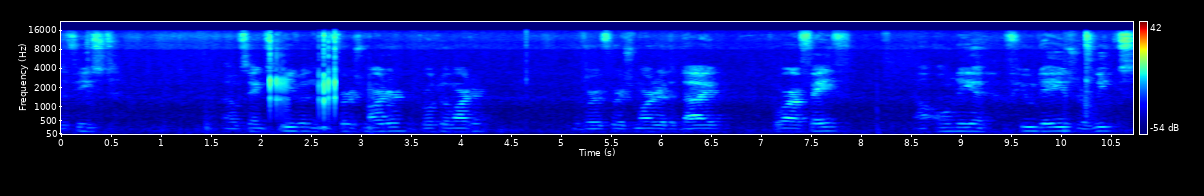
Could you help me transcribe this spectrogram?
The feast of Saint Stephen, the first martyr, the proto-martyr, the very first martyr that died for our faith, uh, only a few days or weeks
